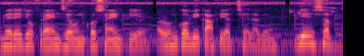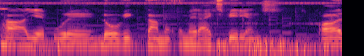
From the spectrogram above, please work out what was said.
मेरे जो फ्रेंड्स हैं, उनको सेंड किए और उनको भी काफ़ी अच्छे लगे। ये सब था ये पूरे दो वीक का मेरा एक्सपीरियंस और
